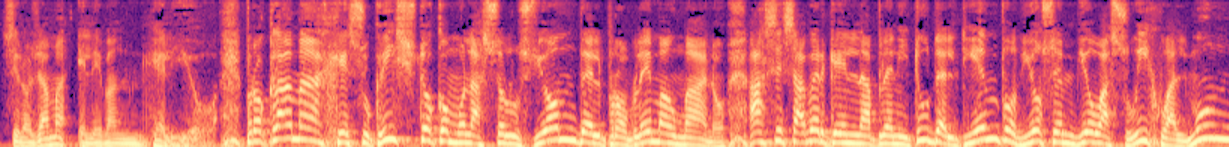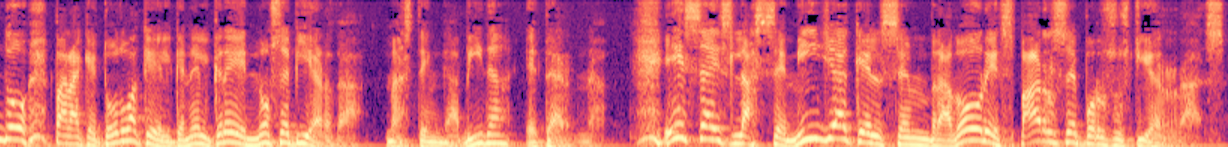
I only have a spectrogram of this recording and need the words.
Se lo llama el Evangelio. Proclama a Jesucristo como la solución del problema humano. Hace saber que en la plenitud del tiempo Dios envió a su Hijo al mundo para que todo aquel que en él cree no se pierda, mas tenga vida eterna. Esa es la semilla que el sembrador esparce por sus tierras.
